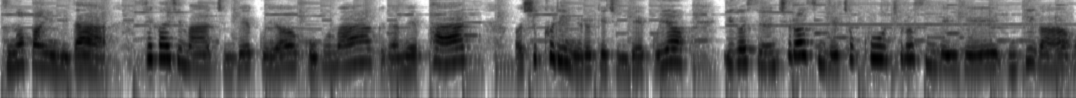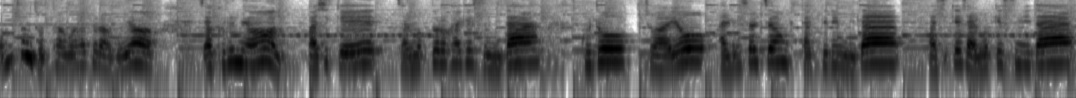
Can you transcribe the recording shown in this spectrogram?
붕어빵입니다. 세 가지 맛 준비했고요. 고구마, 그 다음에 팥, 어, 슈크림 이렇게 준비했고요. 이것은 추러스인데 초코 추러스인데 이게 인기가 엄청 좋다고 하더라고요. 자 그러면 맛있게 잘 먹도록 하겠습니다. 구독, 좋아요, 알림 설정 부탁드립니다. 맛있게 잘 먹겠습니다.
